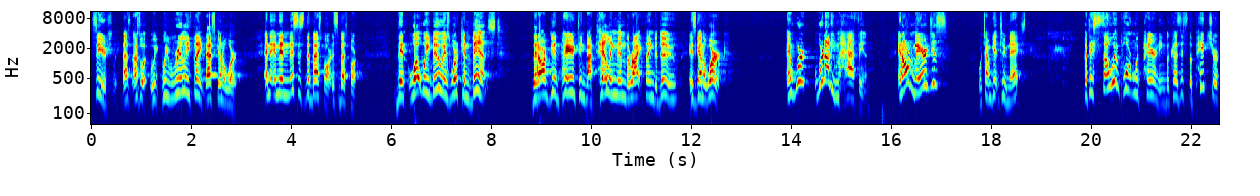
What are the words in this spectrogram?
seriously, that's, that's what we, we really think that's going to work. And, and then this is the best part. This is the best part. Then what we do is we're convinced that our good parenting by telling them the right thing to do is going to work. And we're, we're not even half in. In our marriages, which I'm getting to next, but it's so important with parenting because it's the picture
